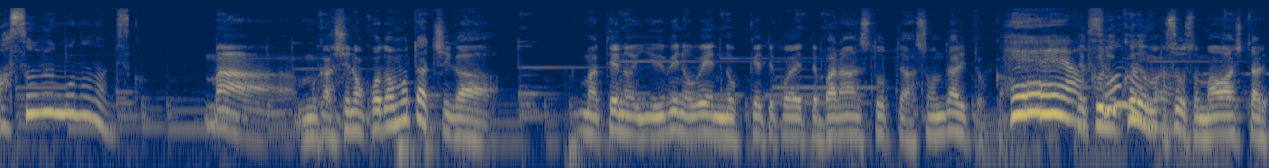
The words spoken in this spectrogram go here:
遊ぶものなんですか？まあ昔の子供たちが、まあ、手の指の上に乗っけてこうやってバランス取って遊んだりとか。へえあでくるくるそうそう回したり。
